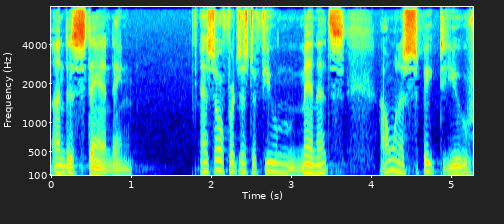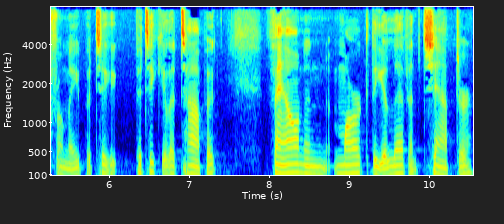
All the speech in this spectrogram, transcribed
understanding. And so, for just a few minutes, I want to speak to you from a particular topic found in Mark, the 11th chapter,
